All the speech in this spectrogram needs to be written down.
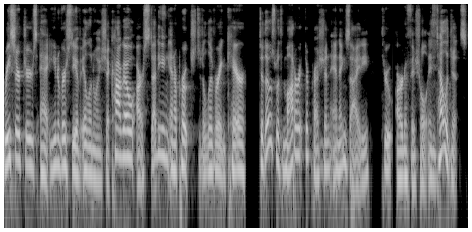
Researchers at University of Illinois Chicago are studying an approach to delivering care to those with moderate depression and anxiety through artificial intelligence.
